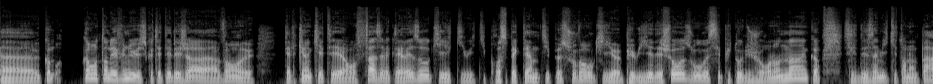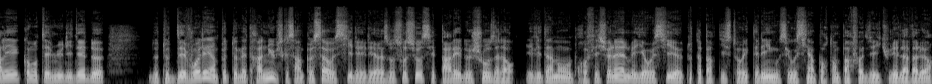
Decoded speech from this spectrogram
Euh, comment comment t'en es venu? Est-ce que tu étais déjà avant euh, quelqu'un qui était en phase avec les réseaux, qui, qui, qui prospectait un petit peu souvent ou qui publiait des choses, ou c'est plutôt du jour au lendemain? C'est des amis qui t'en ont parlé? Comment t'es venu l'idée de de te dévoiler, un peu de te mettre à nu, parce que c'est un peu ça aussi les, réseaux sociaux, c'est parler de choses, alors évidemment professionnelles, mais il y a aussi euh, toute la partie storytelling où c'est aussi important parfois de véhiculer de la valeur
